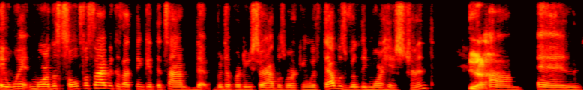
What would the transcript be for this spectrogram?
it went more of the soulful side because I think at the time that the producer I was working with, that was really more his strength. Yeah. Um, and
